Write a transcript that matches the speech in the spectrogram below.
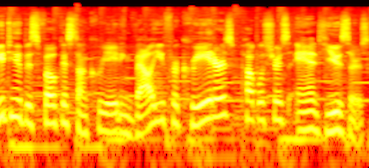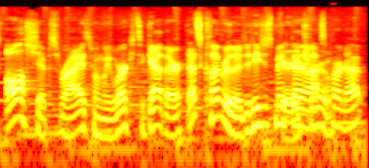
YouTube is focused on creating value for creators, publishers, and users. All ships rise when we work together. That's clever, though. Did he just make Very that last part up?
